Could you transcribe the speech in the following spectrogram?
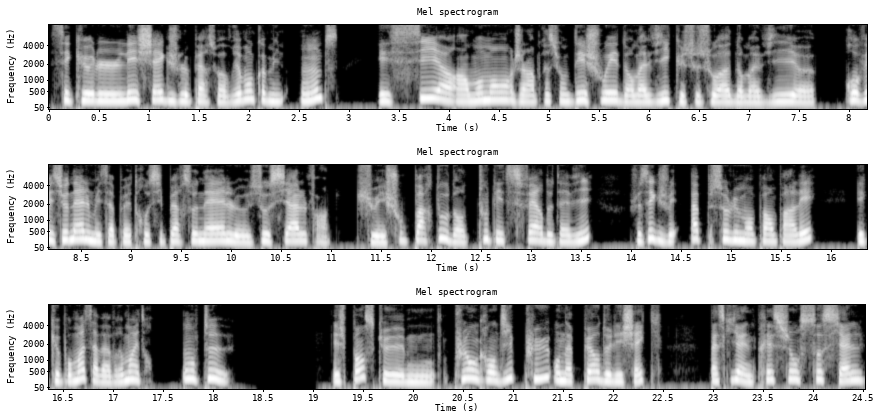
C'est que l'échec, je le perçois vraiment comme une honte. Et si à un moment, j'ai l'impression d'échouer dans ma vie, que ce soit dans ma vie euh, professionnelle, mais ça peut être aussi personnelle, euh, sociale, enfin, tu échoues partout, dans toutes les sphères de ta vie, je sais que je vais absolument pas en parler et que pour moi, ça va vraiment être honteux. Et je pense que hum, plus on grandit, plus on a peur de l'échec parce qu'il y a une pression sociale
